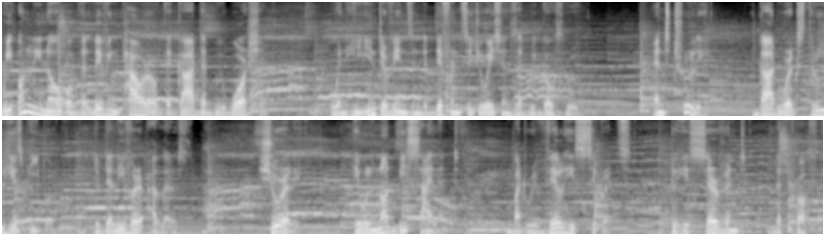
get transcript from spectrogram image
We only know of the living power of the God that we worship when He intervenes in the different situations that we go through. And truly, God works through His people to deliver others. Surely, He will not be silent, but reveal His secrets to His servant, the prophet.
